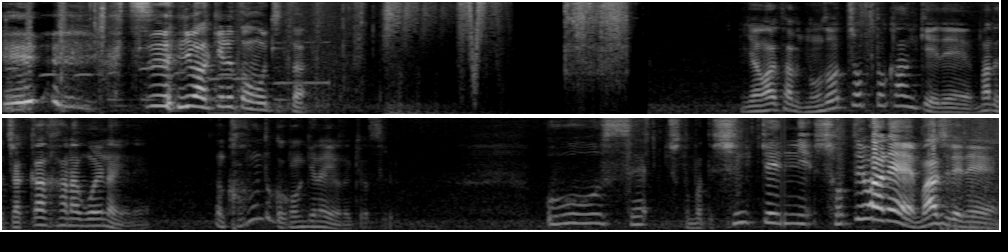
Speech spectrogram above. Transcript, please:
え普通に負けると思っちゃったいや、まあ多分、喉ちょっと関係で、まだ若干鼻声ないよね。花粉とか関係ないような気がする。おーせ。ちょっと待って、真剣に。初手はね、マジでね、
